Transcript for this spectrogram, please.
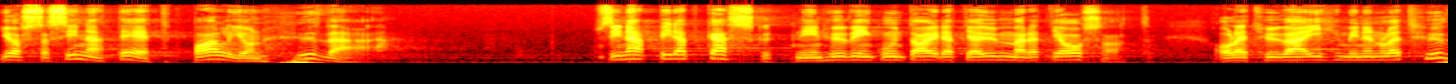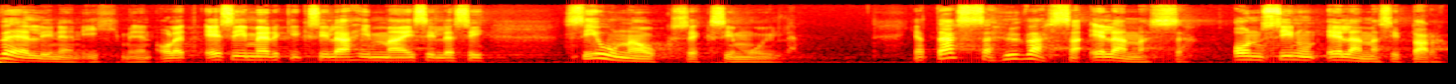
jossa sinä teet paljon hyvää. Sinä pidät käskyt niin hyvin kuin taidat ja ymmärrät ja osaat. Olet hyvä ihminen, olet hyveellinen ihminen, olet esimerkiksi lähimmäisillesi siunaukseksi muille. Ja tässä hyvässä elämässä on sinun elämäsi tarkoitus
